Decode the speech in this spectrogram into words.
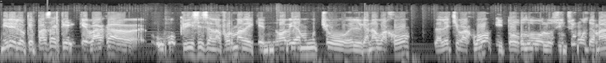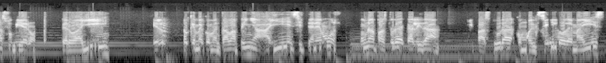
Mire, lo que pasa que, que baja, hubo crisis en la forma de que no había mucho, el ganado bajó, la leche bajó y todos los insumos demás subieron. Pero allí, lo que me comentaba Piña, allí si tenemos una pastura de calidad y pastura como el silo de maíz,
